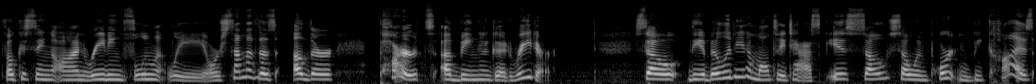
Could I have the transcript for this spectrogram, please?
focusing on reading fluently or some of those other parts of being a good reader. So, the ability to multitask is so, so important because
